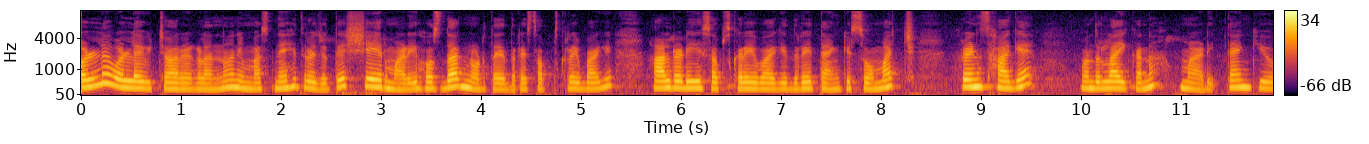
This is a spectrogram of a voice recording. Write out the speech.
ಒಳ್ಳೆ ಒಳ್ಳೆ ವಿಚಾರಗಳನ್ನು ನಿಮ್ಮ ಸ್ನೇಹಿತರ ಜೊತೆ ಶೇರ್ ಮಾಡಿ. ಹೊಸದಾಗಿ ನೋಡ್ತಾ ಇದ್ದಾರೆ ಸಬ್ಸ್ಕ್ರೈಬ್ ಆಗಿ. ಆಲ್ರೆಡಿ ಸಬ್ಸ್ಕ್ರೈಬ್ ಆಗಿದ್ದರೆ thank you so much friends ಹಾಗೆ ಒಂದು ಲೈಕನ್ನು ಮಾಡಿ. ಥ್ಯಾಂಕ್ ಯು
